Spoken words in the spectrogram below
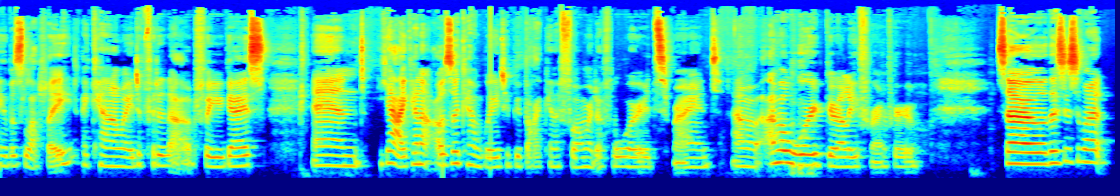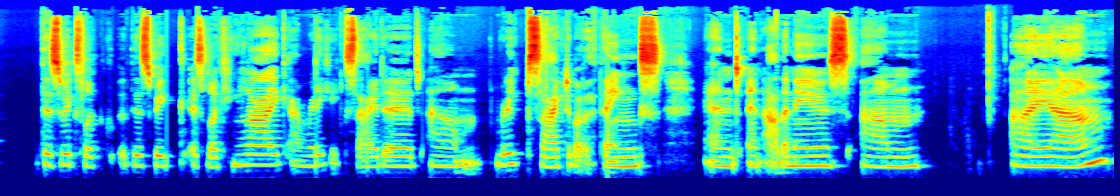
It was lovely. I can't wait to put it out for you guys. And yeah, I kind of also can't wait to be back in the format of words. Right? I'm a, I'm a word girly through and through. So this is what this week's look this week is looking like. I'm really excited. Um, really psyched about things. And in other news, um, I am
